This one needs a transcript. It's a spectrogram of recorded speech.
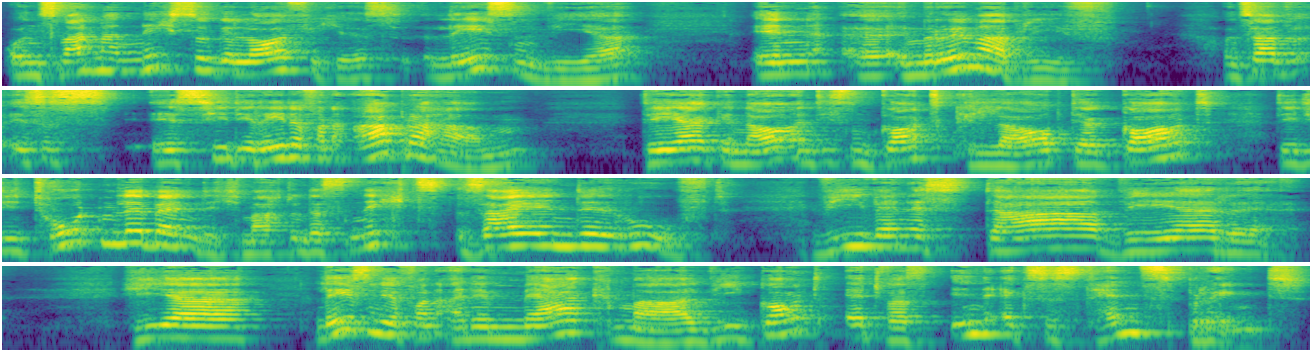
uns manchmal nicht so geläufig ist, lesen wir in, äh, im Römerbrief. Und zwar ist es ist hier die Rede von Abraham, der genau an diesen Gott glaubt, der Gott, der die Toten lebendig macht und das Nichtsseiende ruft, wie wenn es da wäre. Hier lesen wir von einem Merkmal, wie Gott etwas in Existenz bringt.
